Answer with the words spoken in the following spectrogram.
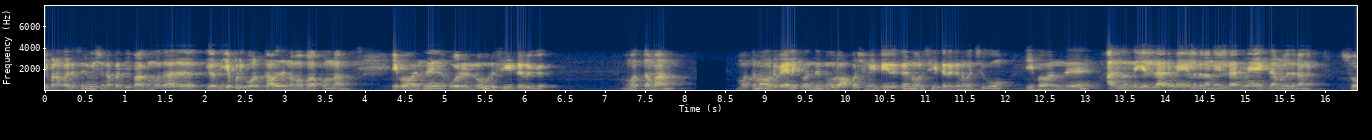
இப்போ நம்ம ரிசர்வேஷனை பற்றி பார்க்கும்போது அது வந்து எப்படி ஒர்க் ஆகுதுன்னு நம்ம பார்ப்போம்னா இப்போ வந்து ஒரு நூறு சீட் இருக்குது மொத்தமாக மொத்தமாக ஒரு வேலைக்கு வந்து நூறு ஆப்பர்ச்சுனிட்டி இருக்குது நூறு சீட் இருக்குன்னு வச்சுக்குவோம். இப்போ வந்து அது வந்து எல்லாருமே எழுதுறாங்க. எல்லாருமே எக்ஸாம் எழுதுறாங்க. ஸோ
